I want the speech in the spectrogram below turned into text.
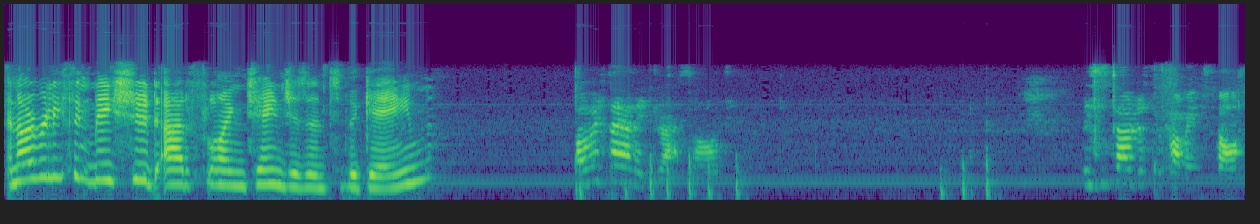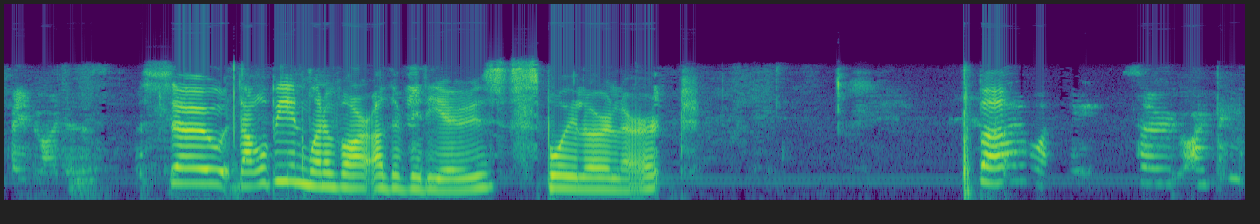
and I really think they should add flying changes into the game. I wish they had a dressage. This is now just becoming Star Stable ideas. So that will be in one of our other videos. Spoiler alert. But By the way, so I think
